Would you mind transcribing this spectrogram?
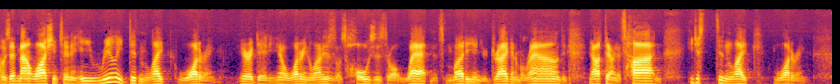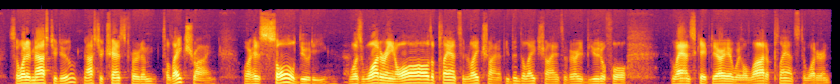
who was at Mount Washington, and he really didn't like watering irrigating, you know, watering the lawn. There's those hoses, they're all wet and it's muddy and you're dragging them around and you're out there and it's hot. And he just didn't like watering. So what did Master do? Master transferred him to Lake Shrine, where his sole duty was watering all the plants in Lake Shrine. If you've been to Lake Shrine, it's a very beautiful landscaped area with a lot of plants to water. And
